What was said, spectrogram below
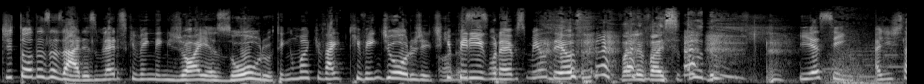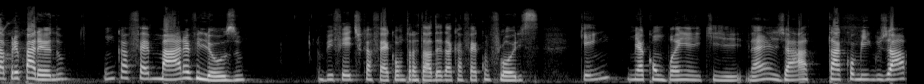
de todas as áreas. Mulheres que vendem joias, ouro. Tem uma que vai que vende ouro, gente. Olha que perigo, só. né? Meu Deus. Vai levar isso tudo. e assim, a gente está preparando um café maravilhoso o buffet de café contratado é da Café com Flores. Quem me acompanha e que né, já está comigo, já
